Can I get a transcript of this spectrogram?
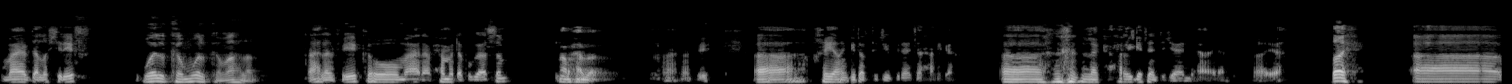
ومعي عبد الله الشريف welcome welcome أهلا. أهلا فيك. ومعنا محمد أبو قاسم. مرحبا. أهلا فيك. آه قدرت تجيب بداية الحلقة. آه لك حلقتين تجي على النهايه آه طيب. آه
